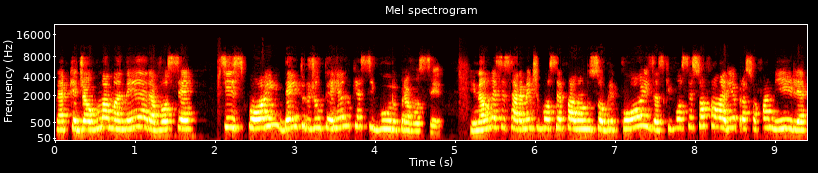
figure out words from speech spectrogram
né? Porque de alguma maneira você se expõe dentro de um terreno que é seguro para você. E não necessariamente você falando sobre coisas que você só falaria para sua família,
